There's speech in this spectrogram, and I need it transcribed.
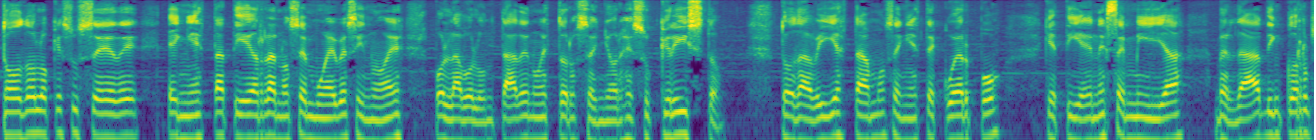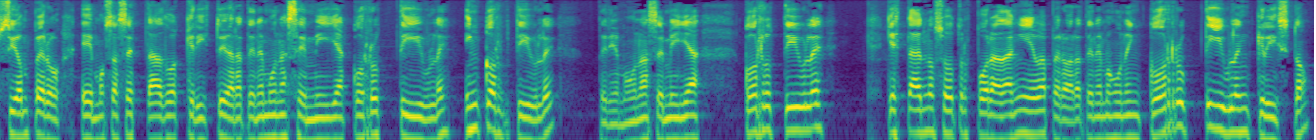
Todo lo que sucede en esta tierra no se mueve si no es por la voluntad de nuestro Señor Jesucristo. Todavía estamos en este cuerpo que tiene semilla ¿verdad? De incorrupción, pero hemos aceptado a Cristo y ahora tenemos una semilla corruptible, incorruptible. Teníamos una semilla corruptible que está en nosotros por Adán y Eva, pero ahora tenemos una incorruptible en Cristo.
